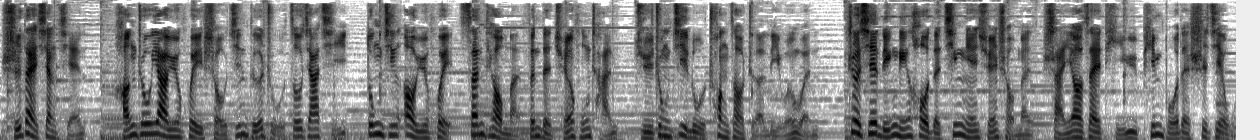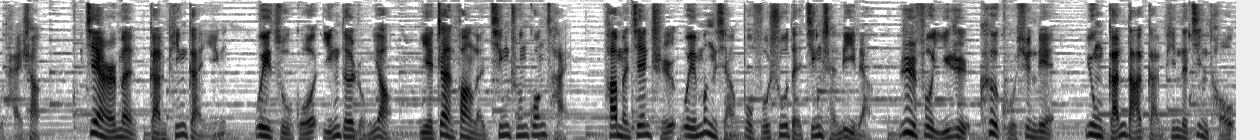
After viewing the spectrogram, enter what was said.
时代向前。杭州亚运会首金得主邹佳琪，东京奥运会三跳满分的全红婵，举重纪录创造者李文文，这些零零后的青年选手们闪耀在体育拼搏的世界舞台上。健儿们敢拼敢赢。为祖国赢得荣耀，也绽放了青春光彩。他们坚持为梦想不服输的精神力量，日复一日刻苦训练，用敢打敢拼的劲头，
